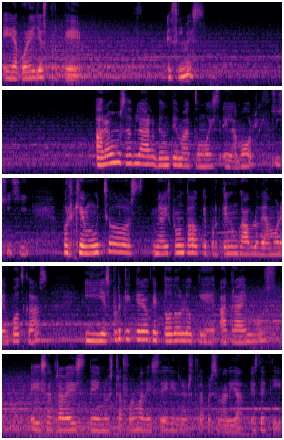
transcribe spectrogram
e ir a por ellos porque es el mes. Ahora vamos a hablar de un tema como es el amor, porque muchos me habéis preguntado que por qué nunca hablo de amor en podcast y es porque creo que todo lo que atraemos es a través de nuestra forma de ser y de nuestra personalidad. Es decir,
